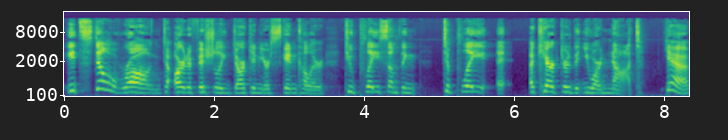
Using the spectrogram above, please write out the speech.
It's still wrong to artificially darken your skin color to play something to play a, a character that you are not. Yeah,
